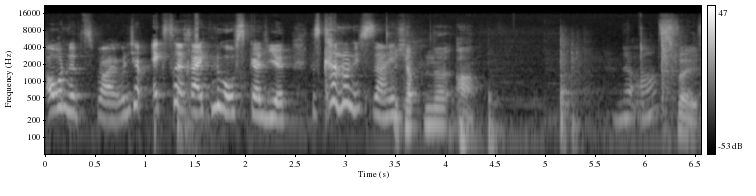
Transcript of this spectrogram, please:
auch eine 2. Und ich habe extra Reiten hochskaliert. Das kann doch nicht sein. Ich habe eine A. Eine A? 12.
